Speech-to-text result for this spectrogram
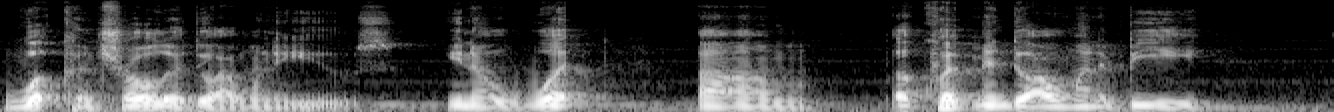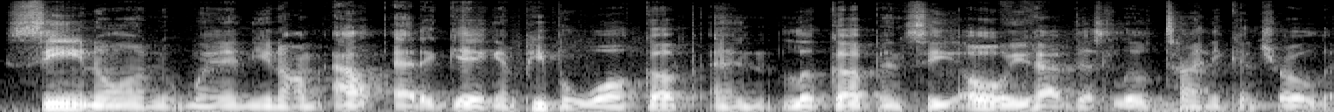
what controller do I want to use? You know, what um, equipment do I want to be seen on when you know I'm out at a gig and people walk up and look up and see, oh, you have this little tiny controller.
